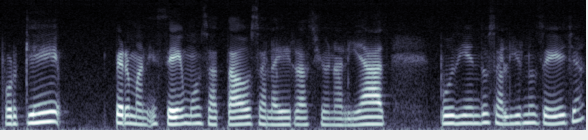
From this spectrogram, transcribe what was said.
¿Por qué permanecemos atados a la irracionalidad, pudiendo salirnos de ella?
